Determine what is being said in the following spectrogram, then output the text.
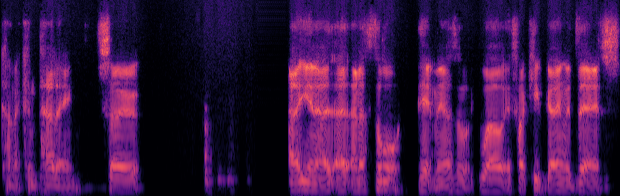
kind of compelling. So uh, you know, and a thought hit me. I thought, well, if I keep going with this,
